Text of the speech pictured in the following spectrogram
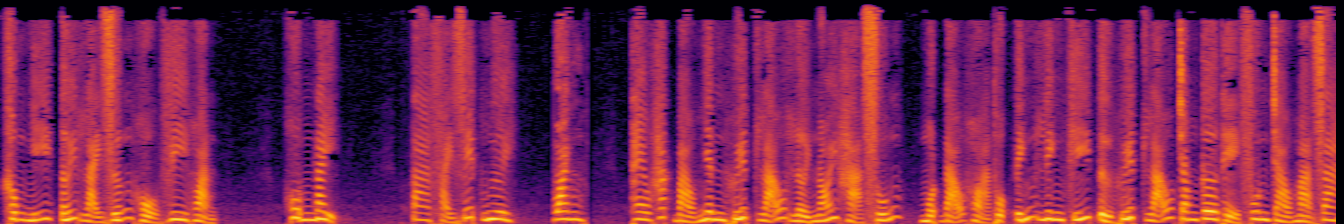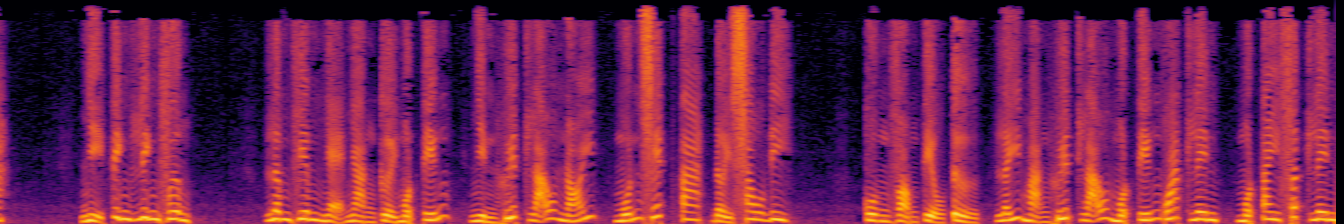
Không nghĩ tới lại dưỡng hổ vi hoạn. Hôm nay. Ta phải giết ngươi. Oanh. Theo hắc bào nhân huyết lão lời nói hạ xuống. Một đạo hỏa thuộc tính linh khí từ huyết lão trong cơ thể phun trào mà ra. Nhị tinh linh vương. Lâm viêm nhẹ nhàng cười một tiếng. Nhìn huyết lão nói. Muốn giết ta đời sau đi. Cuồng vọng tiểu tử, lấy mạng huyết lão một tiếng quát lên, một tay phất lên,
